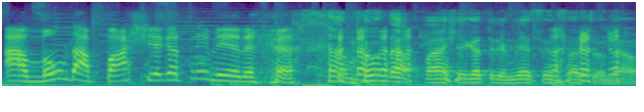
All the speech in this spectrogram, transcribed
a mão da pá chega a tremer, né, cara? A mão da pá chega a tremer, é sensacional.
